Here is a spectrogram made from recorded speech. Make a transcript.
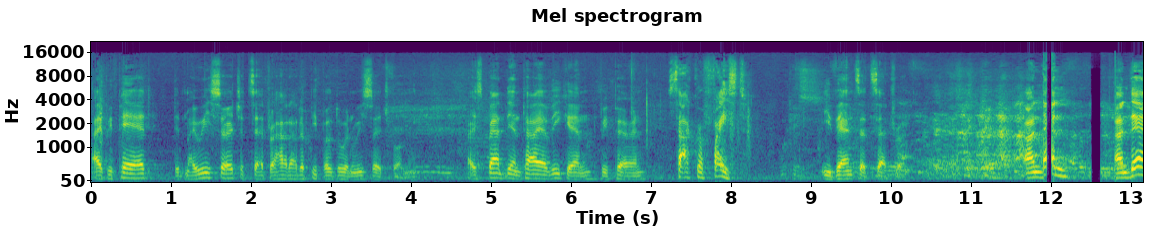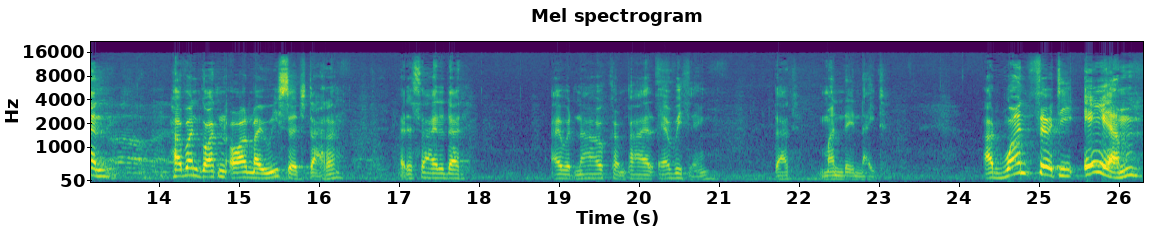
I prepared, did my research, etc., had other people doing research for me. I spent the entire weekend preparing, sacrificed events, etc. And then, and then, having gotten all my research data, I decided that I would now compile everything that Monday night. At 1:30 a.m.,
